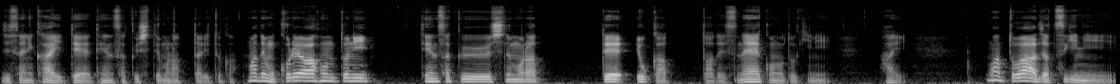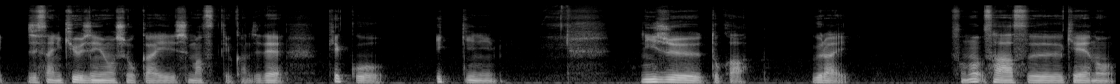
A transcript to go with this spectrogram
実際に書いて添削してもらったりとかまあでもこれは本当に添削してもらってよかったですねこの時に。はい、ま、あとはじゃあ次に実際に求人を紹介しますっていう感じで結構一気に20とかぐらいその SARS 系の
